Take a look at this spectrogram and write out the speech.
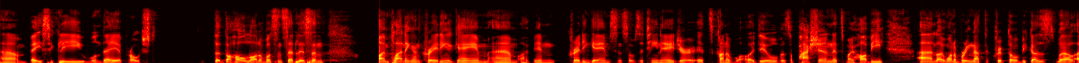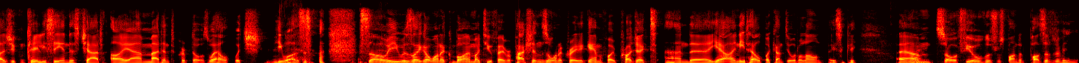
um, basically one day approached the, the whole lot of us and said, "Listen, I'm planning on creating a game. Um, I've been creating games since I was a teenager. It's kind of what I do. It's a passion. It's my hobby, and I want to bring that to crypto because, well, as you can clearly see in this chat, I am mad into crypto as well, which he was. so he was like, I want to combine my two favorite passions. I want to create a gamified project, and uh, yeah, I need help. I can't do it alone, basically. Um, right. So a few of us responded positively.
